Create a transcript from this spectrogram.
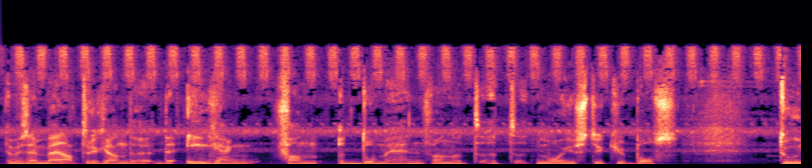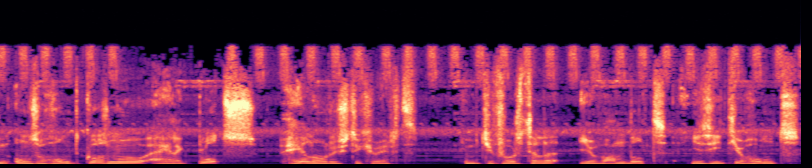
En we zijn bijna terug aan de, de ingang van het domein, van het, het mooie stukje bos. Toen onze hond Cosmo eigenlijk plots heel onrustig werd. Je moet je voorstellen, je wandelt, je ziet je hond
